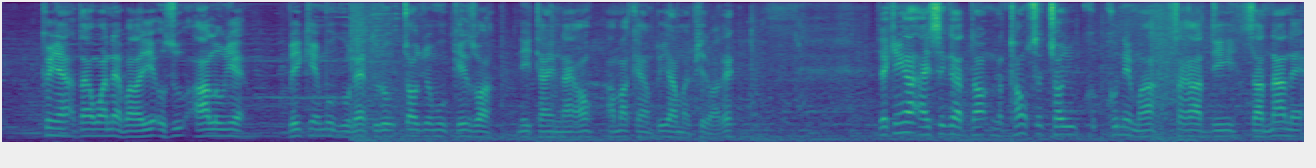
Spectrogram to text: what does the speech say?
။ခရစ်ယာန်အတိုင်းအဝိုင်းနဲ့ဘာသာရေးအုပ်စုအားလုံးရဲ့ဘေးကင်းမှုကိုလည်းသူတို့ကြောက်ရွံ့မှုကင်းစွာနေထိုင်နိုင်အောင်အာမခံပေးရမှာဖြစ်ပါတယ်။ ရခိုင်က Isaac က2016ခုနှစ်မှာဆရာဒီဇာနာနဲ့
